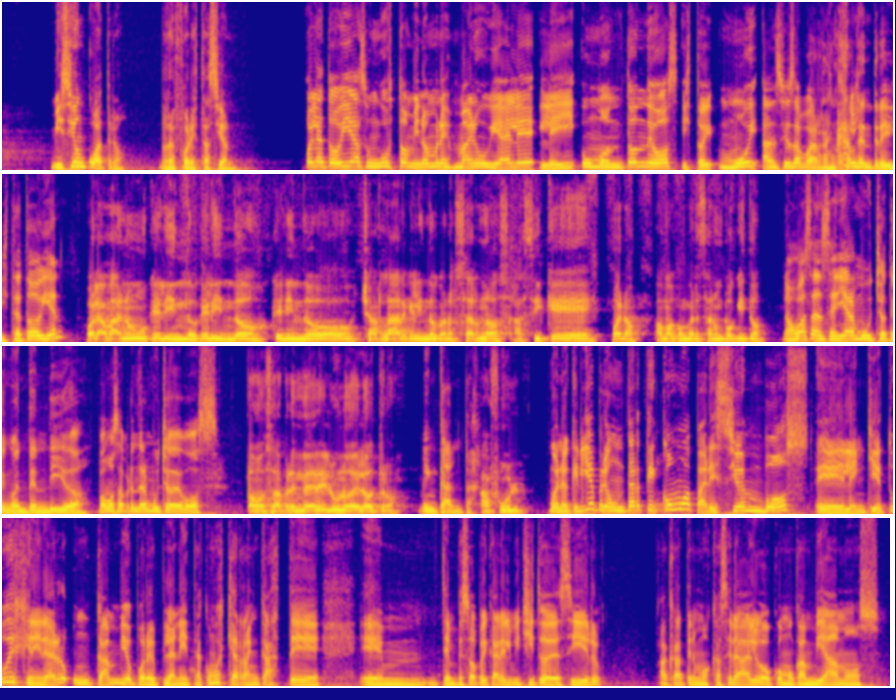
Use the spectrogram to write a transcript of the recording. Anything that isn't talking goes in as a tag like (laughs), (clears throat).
Misión 4. Reforestación. Hola Tobías, un gusto. Mi nombre es Manu Viale. Leí un montón de vos y estoy muy ansiosa por arrancar la entrevista. ¿Todo bien? Hola Manu, qué lindo, qué lindo, qué lindo charlar, qué lindo conocernos. Así que, bueno, vamos a conversar un poquito. Nos vas a enseñar mucho, tengo entendido. Vamos a aprender mucho de vos. Vamos a aprender el uno del otro. Me encanta. A full. Bueno, quería preguntarte cómo apareció en vos eh, la inquietud de generar un cambio por el planeta. ¿Cómo es que arrancaste, em, te empezó a pecar el bichito de decir, acá tenemos que hacer algo, cómo cambiamos?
